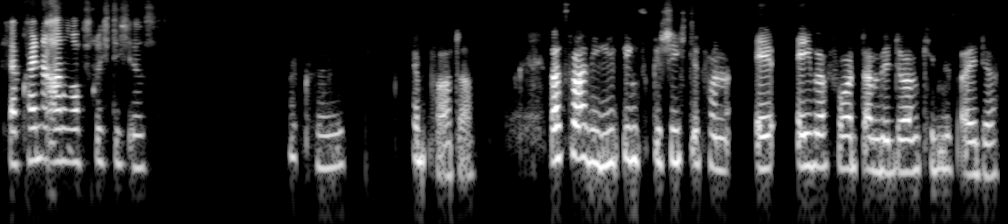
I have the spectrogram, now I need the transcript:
Ich habe keine Ahnung, ob es richtig ist. Okay. Ich hab Vater. Was war die Lieblingsgeschichte von A Aberford Dumbledore im Kindesalter?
